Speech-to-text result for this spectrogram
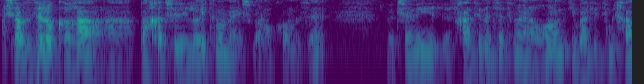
עכשיו, זה לא קרה, הפחד שלי לא התממש במקום הזה, וכשאני התחלתי לצאת מהארון, קיבלתי תמיכה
